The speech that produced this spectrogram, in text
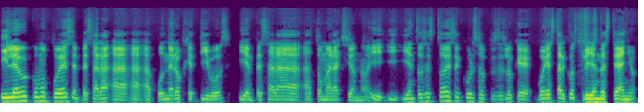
Y luego, ¿cómo puedes empezar a, poner objetivos y empezar a, tomar acción, ¿no? Y, entonces todo ese curso, pues es lo que voy a estar construyendo este año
